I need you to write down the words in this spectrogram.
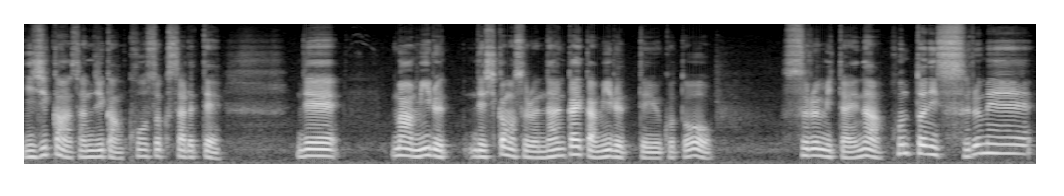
2時間3時間拘束されて。でまあ見るでしかもそれを何回か見るっていうことをするみたいな本当にスルメ、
